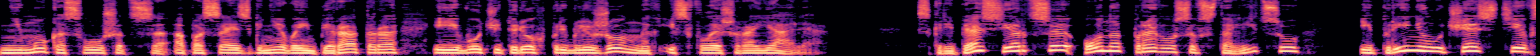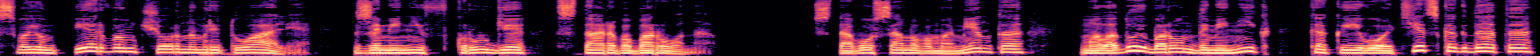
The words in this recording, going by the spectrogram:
не мог ослушаться, опасаясь гнева императора и его четырех приближенных из флеш-рояля. Скрипя сердце, он отправился в столицу и принял участие в своем первом черном ритуале, заменив в круге старого барона. С того самого момента молодой барон Доминик, как и его отец когда-то,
